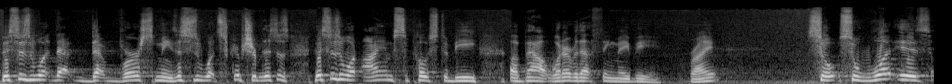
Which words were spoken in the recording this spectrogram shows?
This is what that, that verse means. This is what Scripture, this is, this is what I am supposed to be about, whatever that thing may be, right? So, so what is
